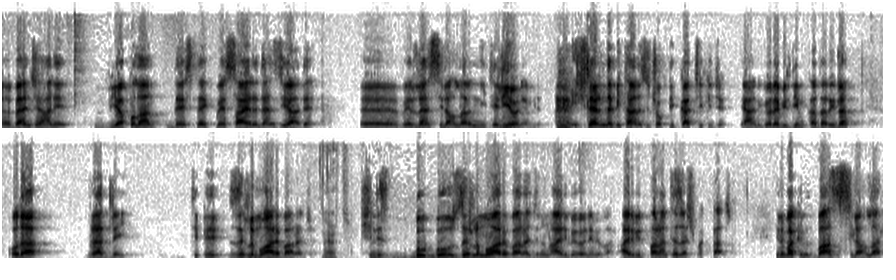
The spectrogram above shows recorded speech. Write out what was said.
e, bence hani yapılan destek vesaireden ziyade e, verilen silahların niteliği önemli. İçlerinde bir tanesi çok dikkat çekici. Yani görebildiğim kadarıyla o da Bradley tipi zırhlı muharebe aracı. Evet. Şimdi bu, bu zırhlı muharebe aracının ayrı bir önemi var. Ayrı bir parantez açmak lazım. Şimdi bakınız bazı silahlar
